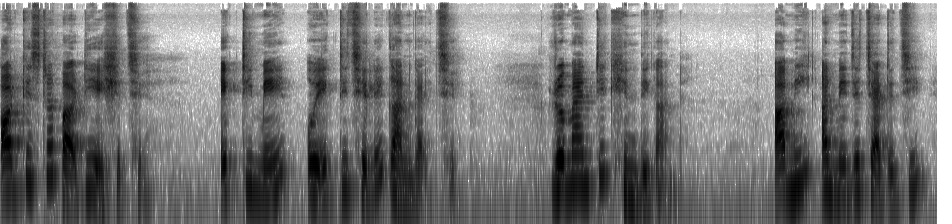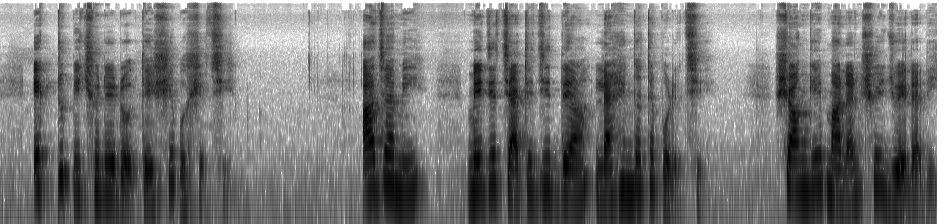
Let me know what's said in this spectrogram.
অর্কেস্ট্রা পার্টি এসেছে। একটি মেয়ে ও একটি ছেলে গান গাইছে। রোম্যান্টিক হিন্দি গান। আমি আর মেজর চ্যাটার্জি একটু পিছনের রোতে এসে বসেছি। আজ আমি মেজর চ্যাটার্জির দেয়া লেহেঙ্গাটা পরেছি, সঙ্গে মানানসই জুয়েলারি।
